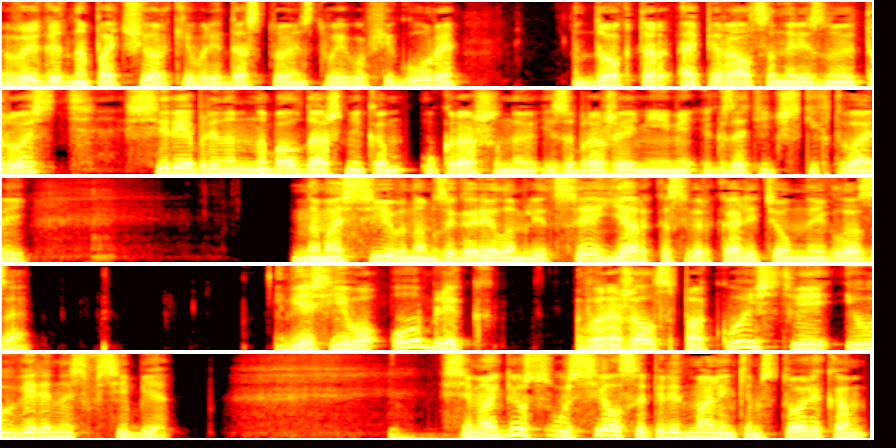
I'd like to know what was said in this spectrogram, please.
выгодно подчеркивали достоинство его фигуры. Доктор опирался на резную трость с серебряным набалдашником, украшенную изображениями экзотических тварей. На массивном загорелом лице ярко сверкали темные глаза. Весь его облик выражал спокойствие и уверенность в себе. Симагюс уселся перед маленьким столиком,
